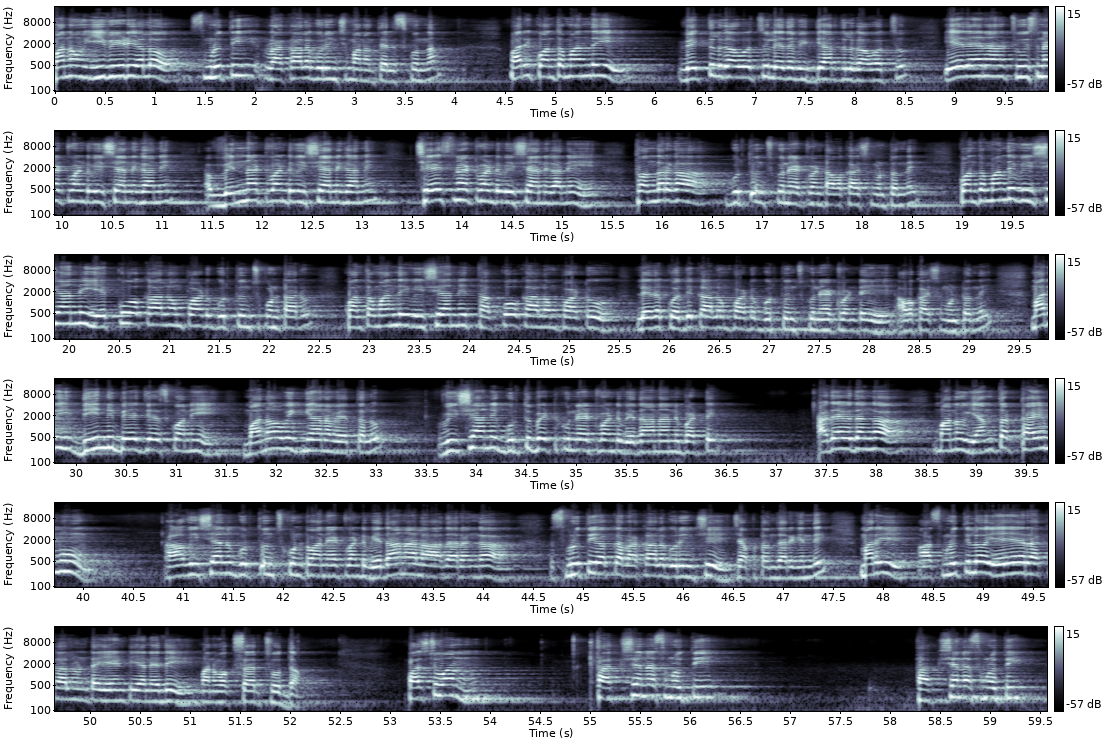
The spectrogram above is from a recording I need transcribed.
మనం ఈ వీడియోలో స్మృతి రకాల గురించి మనం తెలుసుకుందాం. మరి కొంతమంది వ్యక్తులు కావచ్చు లేదా విద్యార్థులు కావచ్చు ఏదైనా చూసినటువంటి విషయాన్ని కానీ విన్నటువంటి విషయాన్ని కానీ చేసినటువంటి విషయాన్ని కానీ తొందరగా గుర్తుంచుకునేటువంటి అవకాశం ఉంటుంది. కొంతమంది విషయాన్ని ఎక్కువ కాలం పాటు గుర్తుంచుకుంటారు కొంతమంది విషయాన్ని తక్కువ కాలం పాటు లేదా కొద్ది కాలం పాటు గుర్తుంచుకునేటువంటి అవకాశం ఉంటుంది. మరి దీన్ని బేస్ చేసుకొని మనోవిజ్ఞానవేత్తలు విషయాన్ని గుర్తుపెట్టుకునేటువంటి విధానాన్ని బట్టి అదేవిధంగా మనం ఎంత టైము ఆ విషయాన్ని గుర్తుంచుకుంటాం అనేటువంటి విధానాల ఆధారంగా స్మృతి యొక్క రకాల గురించి చెప్పటం జరిగింది. మరి ఆ స్మృతిలో ఏ ఏ రకాలు ఉంటాయి ఏంటి అనేది మనం ఒకసారి చూద్దాం. ఫస్ట్ వన్ తక్షణ స్మృతి. తక్షణ స్మృతి.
